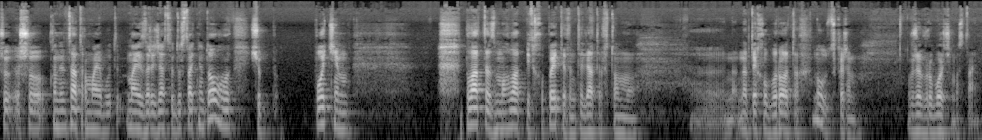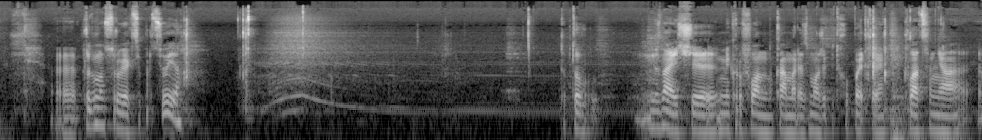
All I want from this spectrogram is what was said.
що, що конденсатор має бути має заряджатися достатньо довго, щоб потім плата змогла підхопити вентилятор в тому, на, на тих оборотах, ну, скажімо, вже в робочому стані. Е, Продемонструю, як це працює. Тобто, не знаю, чи мікрофон камери зможе підхопити клацання е,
